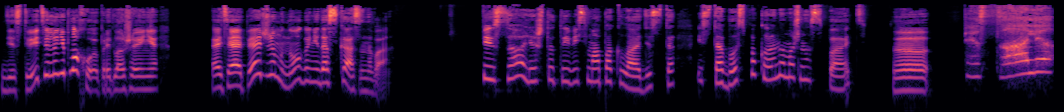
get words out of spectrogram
Действительно неплохое предложение. Хотя, опять же, много недосказанного. Писали, что ты весьма покладиста, и с тобой спокойно можно спать. Э, Писали?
